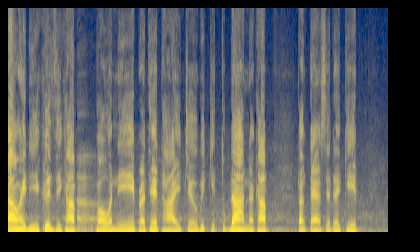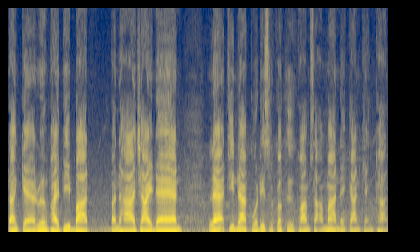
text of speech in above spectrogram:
ก้าวให้ดีขึ้นสิครับอ่าเพราะวันนี้ประเทศไทยเจอวิกฤตทุกด้านนะครับ ตั้งแต่เศรษฐกิจ ตั้งแต่เรื่องภัยพิบัติปัญหาชายแดน และที่น่ากลัวที่สุดก็คือความสามารถในการแข่งขัน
